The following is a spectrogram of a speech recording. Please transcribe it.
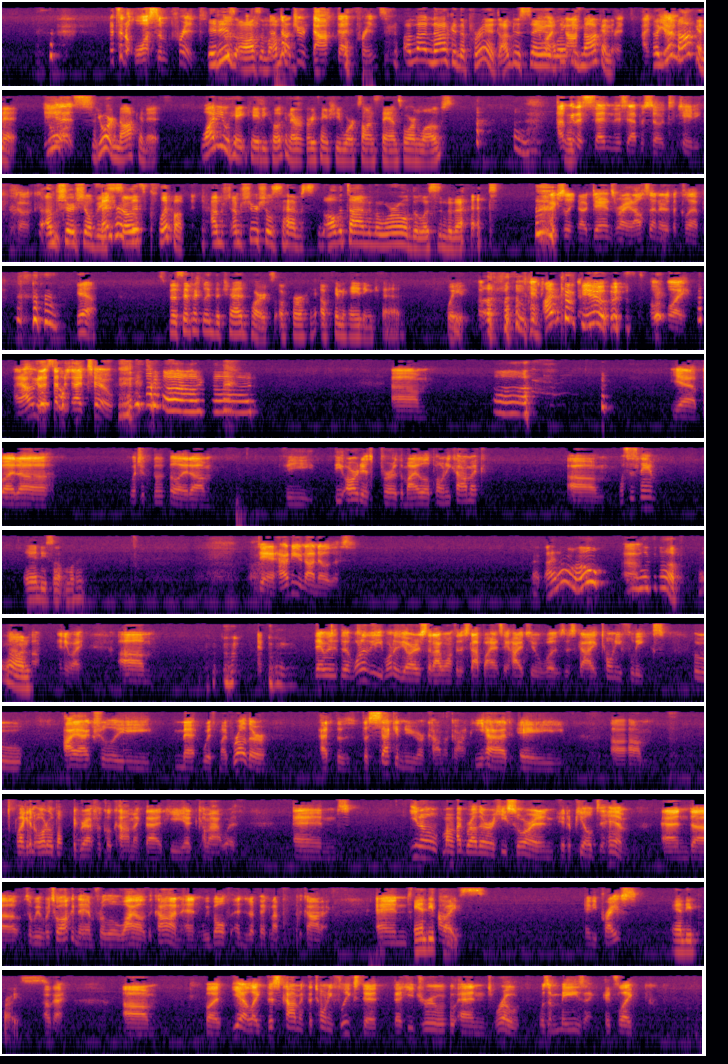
Do it. It's an awesome print. It is Don't- awesome. Don't, I'm don't not- you knock that print? I'm not knocking the print. I'm just saying. You I think like, he's knocking it. I, No, you're knocking it. He is. You're knocking it. Why do you hate Katie Cook and everything she works on, stands for, and loves? I'm gonna send this episode to Katie Cook. I'm sure she'll be Send her so. this clip of it. I'm I'm sure she'll have all the time in the world to listen to that. Actually, no, Dan's right. I'll send her the clip. Yeah. Specifically the Chad parts of her of him hating Chad. Wait. I'm confused. Oh boy, and I'm gonna send her that too. oh god. Um, Uh, yeah, but uh, what you call it? Um, the the artist for the My Little Pony comic. Um, what's his name? Andy something. Right? Dan. How do you not know this? I don't know. Uh, look it up. Hang on. uh, anyway, um, there was the, one of the one of the artists that I wanted to stop by and say hi to was this guy Tony Fleecs, who I actually met with my brother at the the second New York Comic Con. He had a um, like an autobiographical comic that he had come out with, and you know my, brother he saw it and it appealed to him. And uh, so we were talking to him for a little while at the con, and we both ended up picking up the comic. And Andy um, Price. Andy Price. Andy Price. Okay. Um, but yeah, like this comic that Tony Fleecs did, that he drew and wrote, was amazing. It's like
